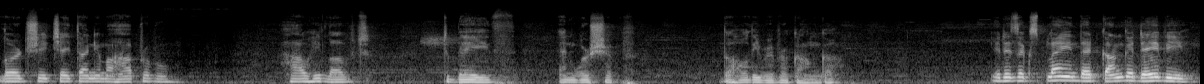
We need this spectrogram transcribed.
Lord Sri Chaitanya Mahaprabhu, how he loved to bathe and worship the holy river Ganga. It is explained that Ganga Devi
